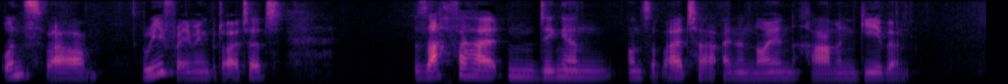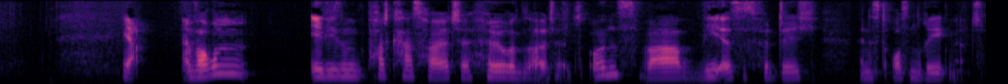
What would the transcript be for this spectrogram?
Und zwar, Reframing bedeutet, Sachverhalten, Dingen und so weiter einen neuen Rahmen geben. Ja, warum ihr diesen Podcast heute hören solltet. Und zwar, wie ist es für dich, wenn es draußen regnet?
